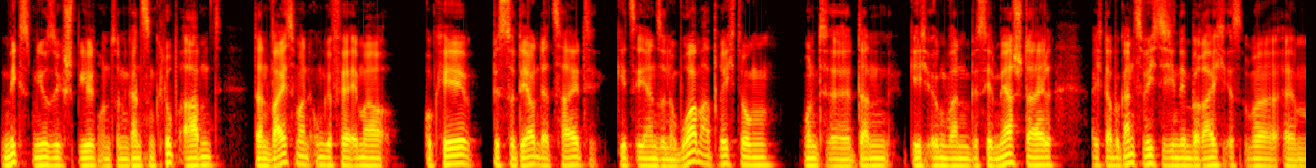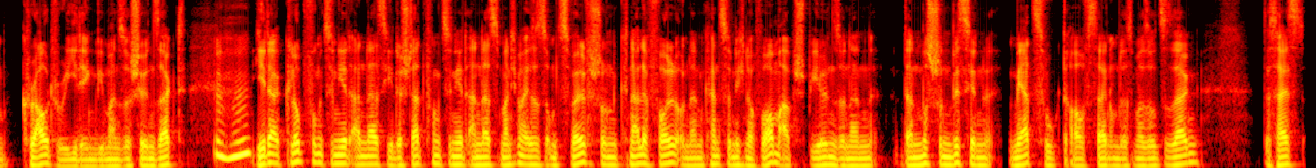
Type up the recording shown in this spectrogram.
Mixed Music spielt und so einen ganzen Clubabend, dann weiß man ungefähr immer, okay, bis zu der und der Zeit geht es eher in so eine Warm-up-Richtung und äh, dann gehe ich irgendwann ein bisschen mehr steil. Ich glaube, ganz wichtig in dem Bereich ist immer ähm, Crowd-Reading, wie man so schön sagt. Mhm. Jeder Club funktioniert anders, jede Stadt funktioniert anders. Manchmal ist es um zwölf schon knallevoll und dann kannst du nicht noch Warm-up spielen, sondern dann muss schon ein bisschen mehr Zug drauf sein, um das mal so zu sagen. Das heißt,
